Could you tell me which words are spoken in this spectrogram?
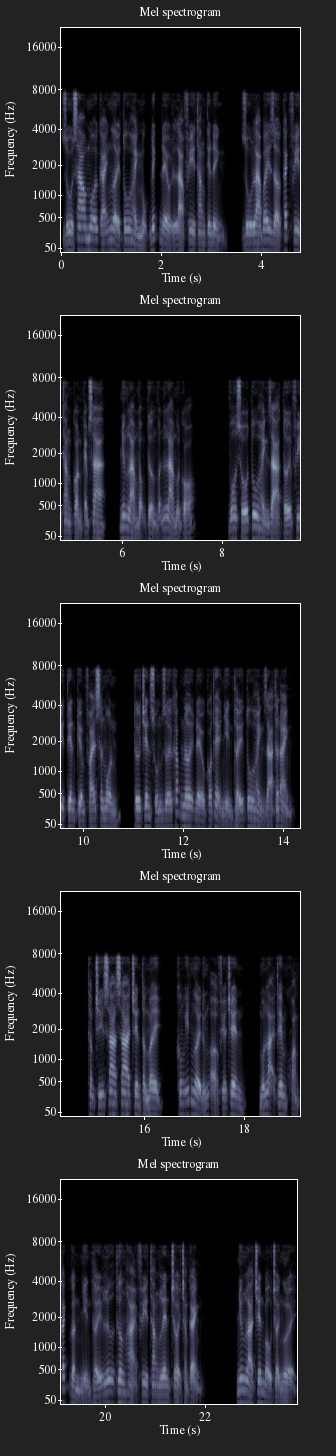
Dù sao mỗi cái người tu hành mục đích đều là phi thăng tiên đỉnh, dù là bây giờ cách phi thăng còn kém xa, nhưng làm mộng tưởng vẫn là muốn có. Vô số tu hành giả tới phi tiên kiếm phái sơn môn, từ trên xuống dưới khắp nơi đều có thể nhìn thấy tu hành giả thân ảnh. Thậm chí xa xa trên tầng mây, không ít người đứng ở phía trên, muốn lại thêm khoảng cách gần nhìn thấy Lữ Thương Hải phi thăng lên trời chẳng cảnh. Nhưng là trên bầu trời người,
